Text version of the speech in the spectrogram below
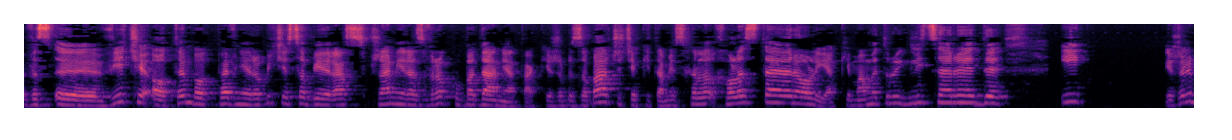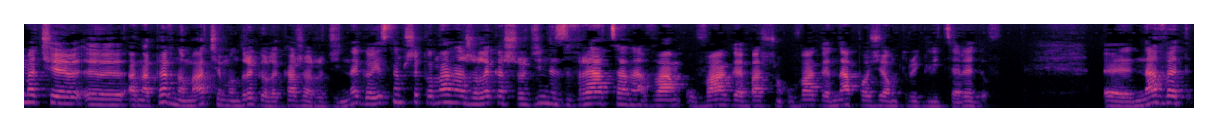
Y, Wiecie o tym, bo pewnie robicie sobie raz, przynajmniej raz w roku badania takie, żeby zobaczyć, jaki tam jest chole- cholesterol, jakie mamy trójglicerydy. I jeżeli macie, y, a na pewno macie mądrego lekarza rodzinnego, jestem przekonana, że lekarz rodzinny zwraca Wam uwagę, baczną uwagę na poziom trójglicerydów. Y, Nawet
